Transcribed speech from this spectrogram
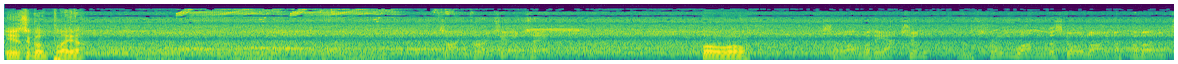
He is a good player. Time for a change then. Whoa, whoa. So on with the action. And 3-1 the scoreline at the moment.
